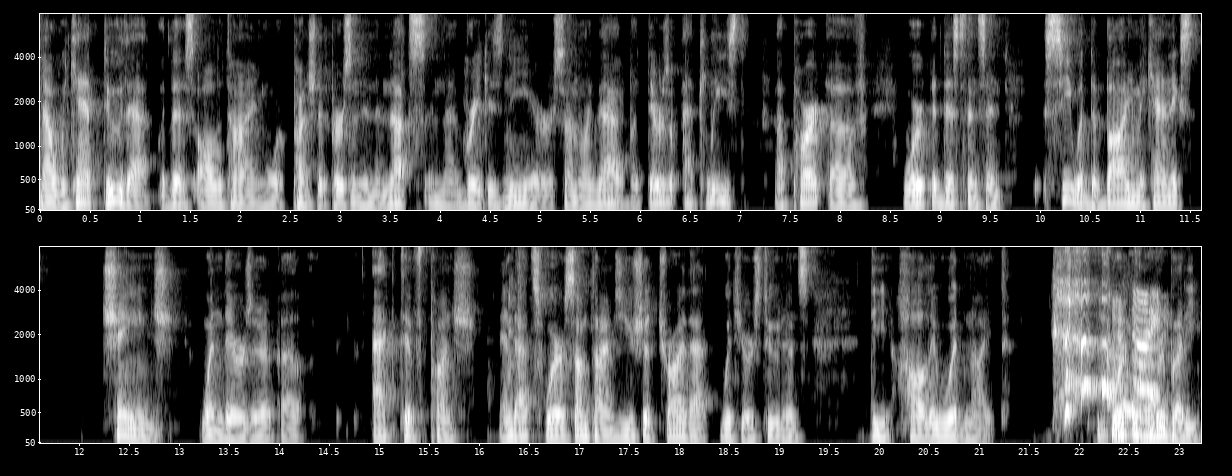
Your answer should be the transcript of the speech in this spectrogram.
now we can't do that with this all the time or punch the person in the nuts and uh, break his knee or something like that. But there's at least a part of work the distance and see what the body mechanics change when there's a, a active punch and that's where sometimes you should try that with your students the hollywood night where Nice. everybody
